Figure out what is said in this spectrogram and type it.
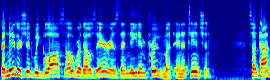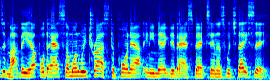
but neither should we gloss over those areas that need improvement and attention. Sometimes it might be helpful to ask someone we trust to point out any negative aspects in us which they see.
